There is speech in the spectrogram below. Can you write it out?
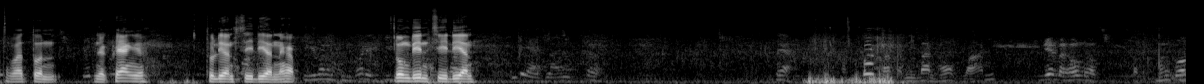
แต่ว่าต้นอยากแพงอยู่ทุเรียนสี่เดือนนะครับลงดินสี่เดือนเรียกมาเขาครับผม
